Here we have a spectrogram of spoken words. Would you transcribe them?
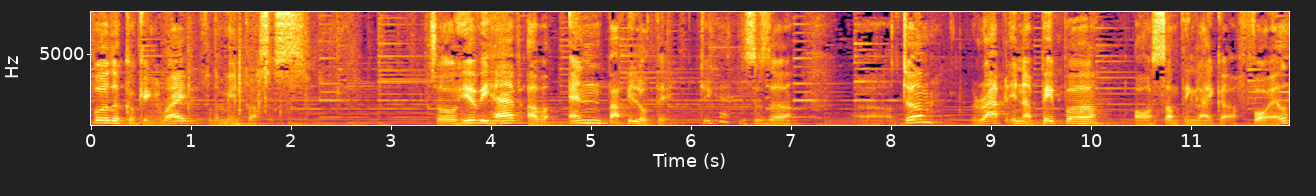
further cooking, right, for the main process. So here we have our en papillote. Okay, this is a, a term wrapped in a paper or something like a foil.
